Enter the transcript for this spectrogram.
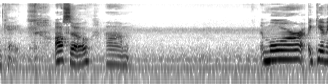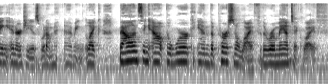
Okay. Also, um, more giving energy is what I'm having, like balancing out the work and the personal life, the romantic life.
